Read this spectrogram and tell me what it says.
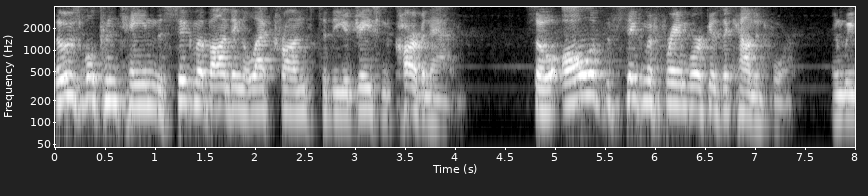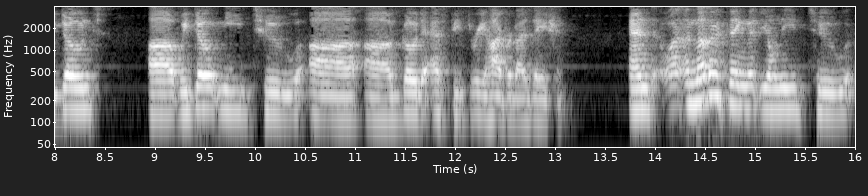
those will contain the sigma bonding electrons to the adjacent carbon atom. So all of the sigma framework is accounted for, and we don't, uh, we don't need to uh, uh go to sp3 hybridization. And another thing that you'll need to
